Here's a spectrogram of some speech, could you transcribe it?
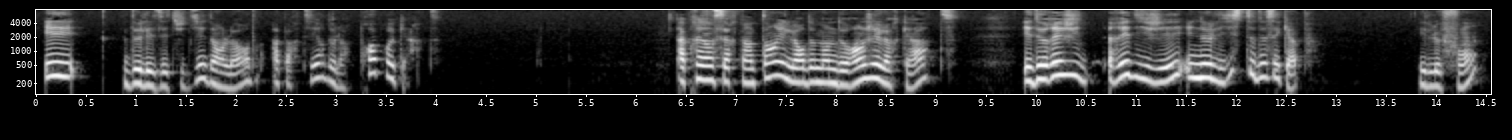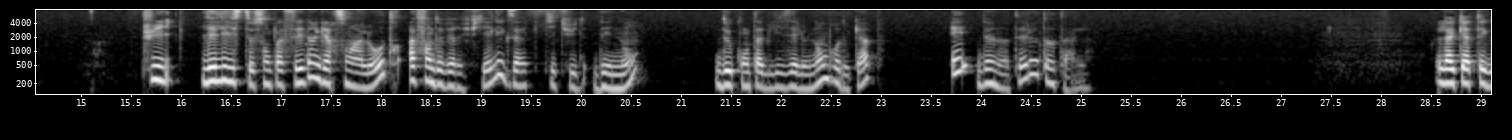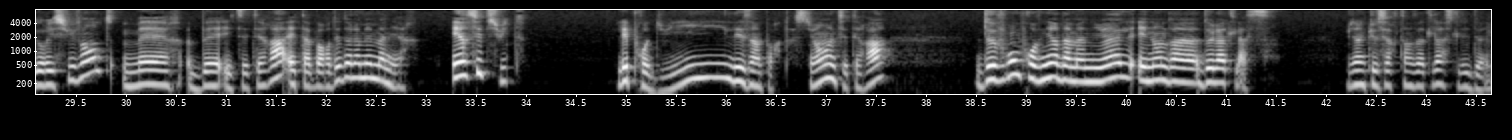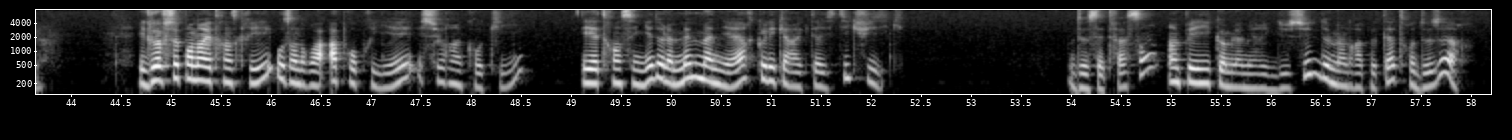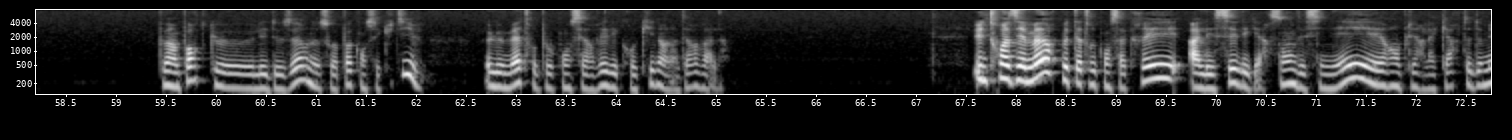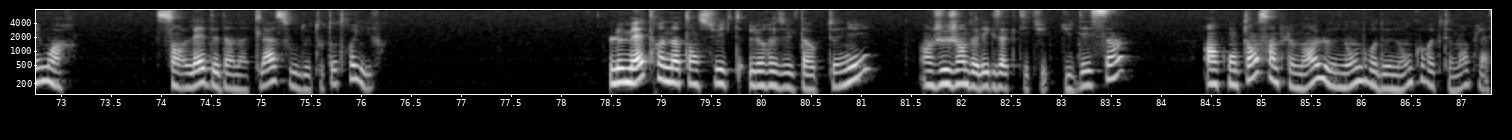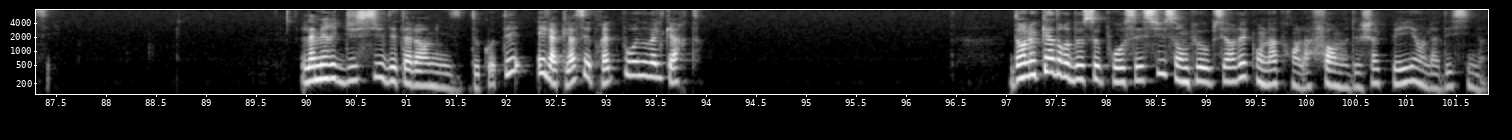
et de les étudier dans l'ordre à partir de leur propre carte. Après un certain temps, il leur demande de ranger leurs cartes et de rédiger une liste de ces caps. Ils le font, puis les listes sont passées d'un garçon à l'autre afin de vérifier l'exactitude des noms, de comptabiliser le nombre de caps et de noter le total. La catégorie suivante, mer, baie, etc., est abordée de la même manière. Et ainsi de suite. Les produits, les importations, etc., devront provenir d'un manuel et non de l'atlas, bien que certains atlas les donnent. Ils doivent cependant être inscrits aux endroits appropriés sur un croquis et être enseignés de la même manière que les caractéristiques physiques. De cette façon, un pays comme l'Amérique du Sud demandera peut-être deux heures. Peu importe que les deux heures ne soient pas consécutives, le maître peut conserver les croquis dans l'intervalle. Une troisième heure peut être consacrée à laisser les garçons dessiner et remplir la carte de mémoire, sans l'aide d'un atlas ou de tout autre livre. Le maître note ensuite le résultat obtenu en jugeant de l'exactitude du dessin, en comptant simplement le nombre de noms correctement placés. L'Amérique du Sud est alors mise de côté et la classe est prête pour une nouvelle carte. Dans le cadre de ce processus, on peut observer qu'on apprend la forme de chaque pays en la dessinant,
